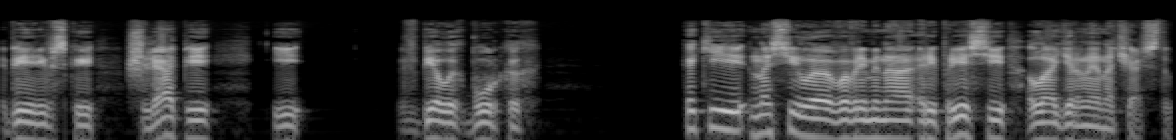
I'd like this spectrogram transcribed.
беревской шляпе и в белых бурках, какие носило во времена репрессий лагерное начальство.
